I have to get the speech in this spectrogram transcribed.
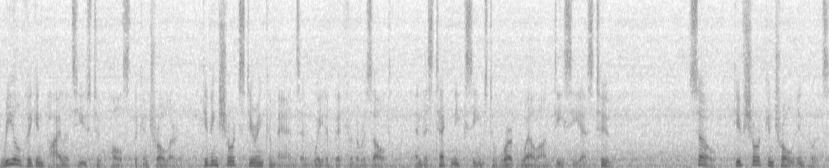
Real Viggen pilots used to pulse the controller, giving short steering commands and wait a bit for the result, and this technique seems to work well on DCS-2. So, give short control inputs,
